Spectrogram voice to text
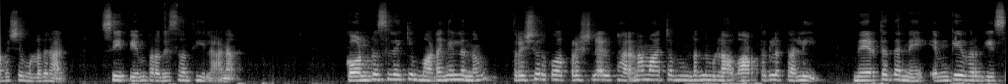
ആവശ്യമുള്ളതിനാൽ സി പി എം പ്രതിസന്ധിയിലാണ്. കോൺഗ്രസിലേക്ക് മടങ്ങില്ലെന്നും തൃശൂർ കോർപ്പറേഷനിൽ ഭരണമാറ്റമുണ്ടെന്നുമുള്ള വാർത്തകളെ തള്ളി നേരത്തെ തന്നെ എം കെ വർഗീസ്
